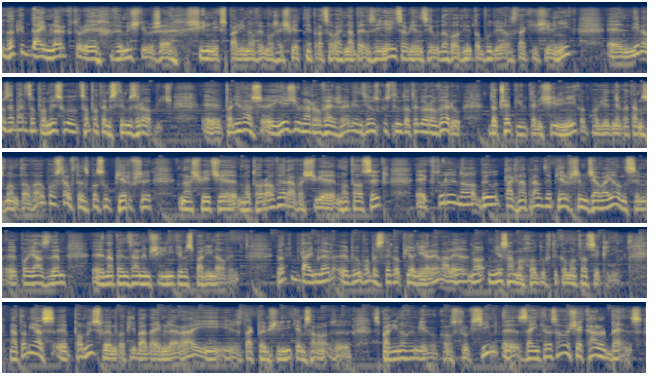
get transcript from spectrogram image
Gottlieb Daimler, który wymyślił, że silnik spalinowy może świetnie pracować na benzynie i co więcej udowodnił to budując taki silnik, e, nie miał za bardzo pomysłu, co potem z tym zrobić. E, ponieważ jeździł na rowerze, więc w związku z tym do tego roweru doczepił ten silnik, odpowiednio go tam zmontował. Powstał w ten sposób pierwszy na świecie motorower, a właściwie motocykl, e, który no, był tak naprawdę pierwszym działającym pojazdem napędzanym silnikiem spalinowym. Gottlieb Daimler y, był wobec tego pionierem, ale no, nie samochodów, tylko motocykli. Natomiast y, pomysłem Gottlieba Daimlera i, że tak powiem, silnikiem spalinowym jego konstrukcji y, zainteresował się Karl Benz,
